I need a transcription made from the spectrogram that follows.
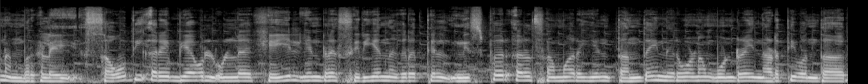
நண்பர்களே சவுதி அரேபியாவில் உள்ள ஹெயில் என்ற சிறிய நகரத்தில் மிஸ்பர் அல் சமாரியின் தந்தை நிறுவனம் ஒன்றை நடத்தி வந்தார்.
